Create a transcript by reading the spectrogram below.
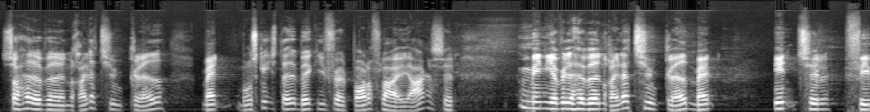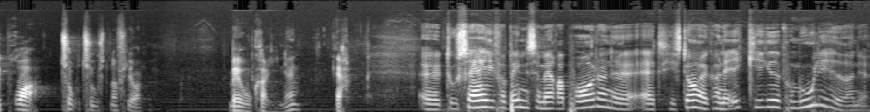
Så havde jeg været en relativt glad mand, måske stadigvæk iført butterfly i jakkesæt, men jeg ville have været en relativt glad mand indtil februar 2014 med Ukraine. Ikke? Ja. Øh, du sagde i forbindelse med rapporterne, at historikerne ikke kiggede på mulighederne.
